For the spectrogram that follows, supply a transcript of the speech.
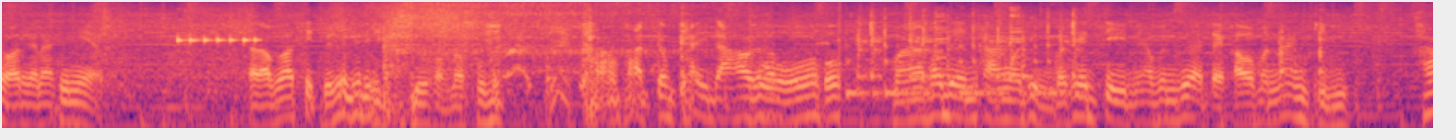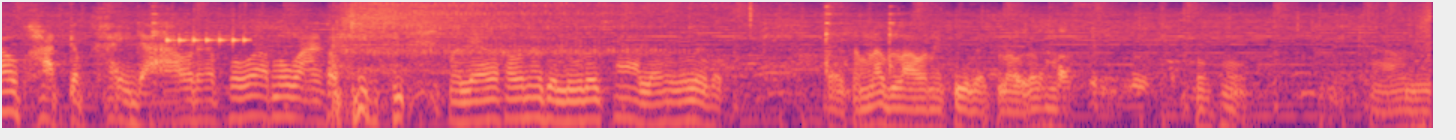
ช้อนกันนะที่เนี่ยแต่เราก็ติดไปด้วยก็ดีดูของเราฟุ้งข้าวผัดกับไข่ดาวนะโอ้โห มาเขาเดินทางมาถึงประเทศจีนนะครับเพื่อนๆแต่เขามานั่งกินข้าวผัดกับไข่ดาวนะครับ เพราะว่าเมื่อวานเขากินมาแล้วเขาน่าจะรู้รสชาติแล้วเขาก็เลยแบบแต่สำหรับเราเนี่ยคือแบบเราต้องโอ้โหเช้านี้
